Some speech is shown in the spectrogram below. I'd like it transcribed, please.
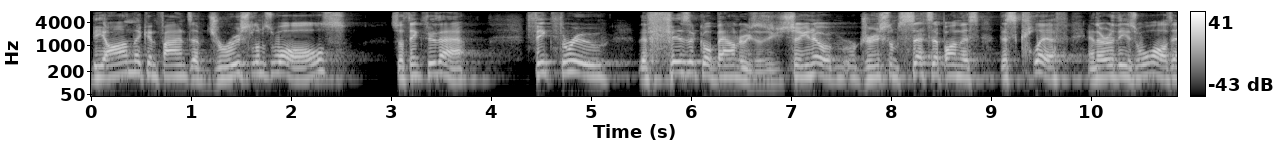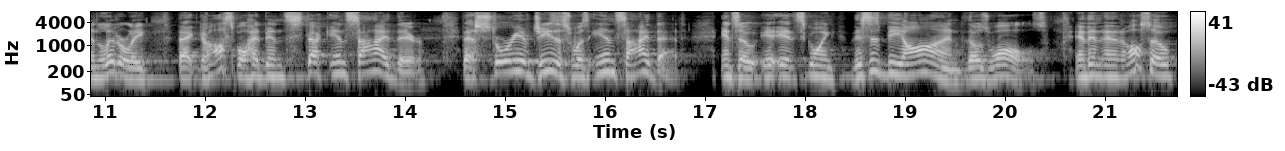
beyond the confines of Jerusalem's walls. So think through that. Think through the physical boundaries. So you know, Jerusalem sets up on this, this cliff, and there are these walls, and literally that gospel had been stuck inside there. That story of Jesus was inside that. And so it, it's going, this is beyond those walls. And then and also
